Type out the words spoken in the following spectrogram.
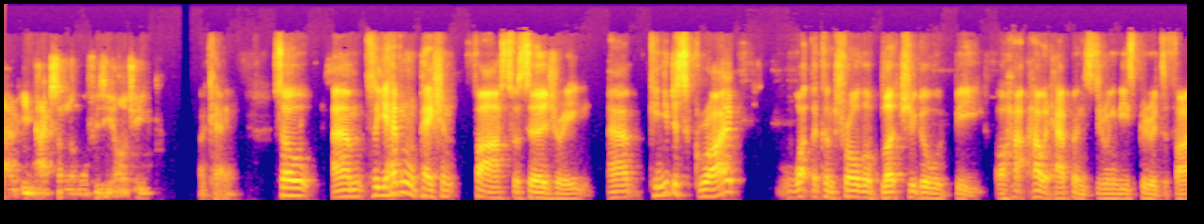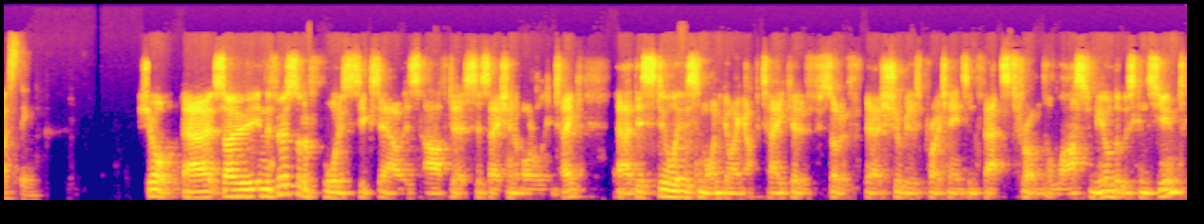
um, impacts on normal physiology. Okay, so um, so you're having a patient fast for surgery. Uh, can you describe what the control of blood sugar would be, or how, how it happens during these periods of fasting? Sure. Uh, so, in the first sort of four to six hours after cessation of oral intake, uh, there still is some ongoing uptake of sort of uh, sugars, proteins, and fats from the last meal that was consumed.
